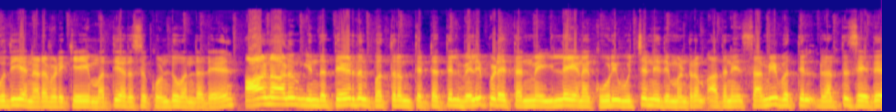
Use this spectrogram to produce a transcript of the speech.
புதிய நடவடிக்கையை மத்திய அரசு கொண்டு வந்தது. ஆனாலும் இந்த தேர்தல் பத்திரம் திட்டத்தில் வெளிப்படைத்தன்மை இல்லை என கூறி உச்சநீதிமன்றம் அதனை சமீபத்தில் ரத்து செய்து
